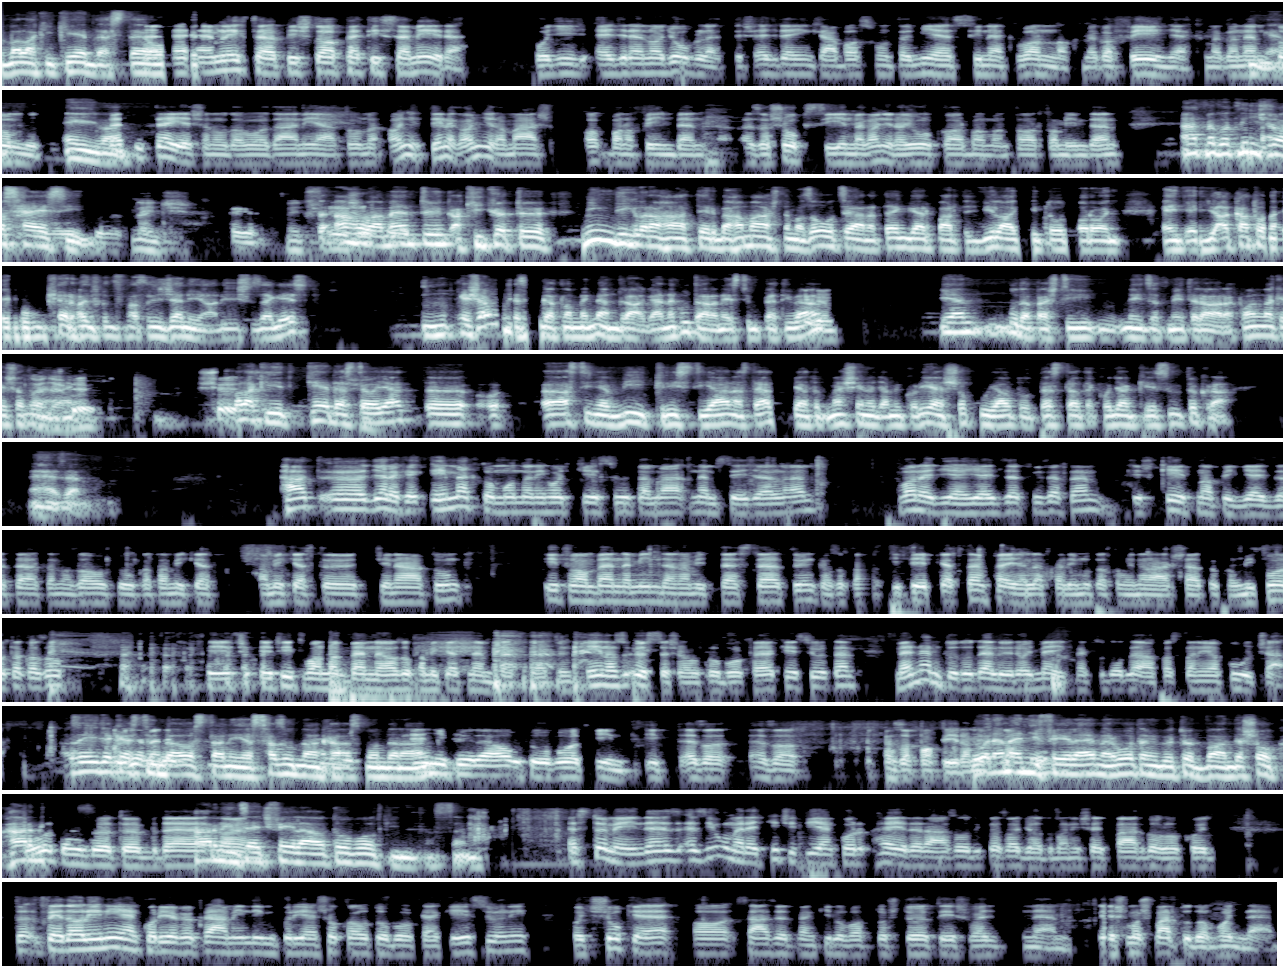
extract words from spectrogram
valaki kérdezte. E, hogy... Emlékszel Pista a Peti szemére? hogy így egyre nagyobb lett, és egyre inkább azt mondta, hogy milyen színek vannak, meg a fények, meg a nem Igen. tudom mit. Így van. Tehát teljesen oda volt Dániától, mert annyi, tényleg annyira más abban a fényben ez a sok szín, meg annyira jól karban van tartva minden. Hát meg ott nincs rossz helyszín. Nincs. Nincs. Ahova mentünk, a kikötő mindig van a háttérben, ha más nem az óceán, a tengerpart, egy világító torony, egy, egy katonai bunker, vagy az zseniális az egész. Mm, és amúgy ez ingatlan meg nem drága, ennek utána néztünk Petivel. Igen. Ilyen budapesti négyzetméter árak vannak, és hát olyan Sőt. Valaki itt kérdezte, hogy hát, azt írja V. Krisztián, azt el tudjátok mesélni, hogy amikor ilyen sok új autót teszteltek, hogyan készültök rá? Nehezen. Hát gyerekek, én meg tudom mondani, hogy készültem rá, nem szégyellem. Van egy ilyen jegyzetfüzetem, és két napig jegyzeteltem az autókat, amiket, amiket csináltunk, itt van benne minden, amit teszteltünk, azokat kitépkedtem, fejjel lefelé mutatom, hogy ne lássátok, hogy mik voltak azok, és, és itt vannak benne azok, amiket nem teszteltünk. Én az összes autóból felkészültem, mert nem tudod előre, hogy melyiknek tudod leakasztani a kulcsát. Az igyekeztünk beosztani, ezt hazudnánk, ha azt mondanám. Ennyiféle autó volt kint, itt ez a, ez a ez a papír. Jó, nem ennyiféle, mert volt, amiből több van, de sok. 30, volt amiből több, de 31 nagyon... féle autó volt kint, azt hiszem ez tömény, de ez, ez jó, mert egy kicsit ilyenkor helyre rázódik az agyadban is egy pár dolog, hogy például én ilyenkor jövök rá mindig, mikor ilyen sok autóból kell készülni, hogy sok-e a 150 kW-os töltés, vagy nem. És most már tudom, hogy nem.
